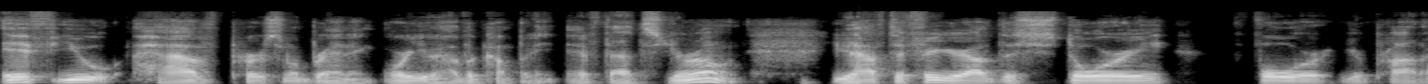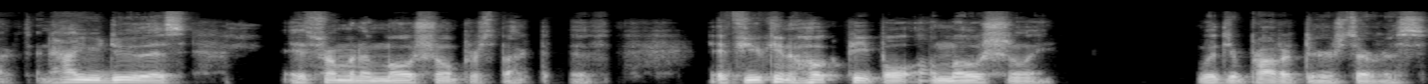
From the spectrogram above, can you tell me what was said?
if you have personal branding or you have a company, if that's your own, you have to figure out the story for your product. And how you do this is from an emotional perspective. If you can hook people emotionally with your product or your service,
